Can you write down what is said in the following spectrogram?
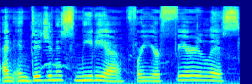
and indigenous media for your fearless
